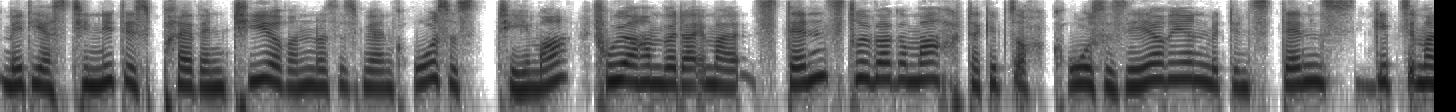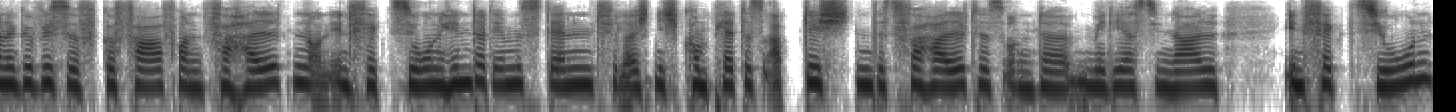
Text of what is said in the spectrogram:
Mediastinitis präventieren. Das ist mir ein großes Thema. Früher haben wir da immer Stents drüber gemacht. Da gibt's auch große Serien. Mit den Stents gibt's immer eine gewisse Gefahr von Verhalten und Infektion hinter dem Stent. Vielleicht nicht komplettes Abdichten des Verhaltes und eine Mediastinalinfektion.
